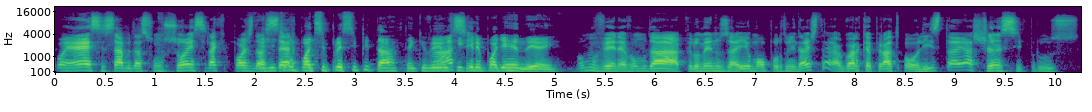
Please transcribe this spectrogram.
Conhece, sabe das funções, será que pode dar A gente certo? não pode se precipitar, tem que ver Ah, o que, que ele pode render aí. Vamos ver, né? Vamos dar pelo menos aí uma oportunidade. Agora, Campeonato Paulista é a chance para os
